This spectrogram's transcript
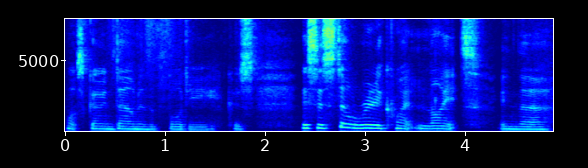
what's going down in the body because this is still really quite light in there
